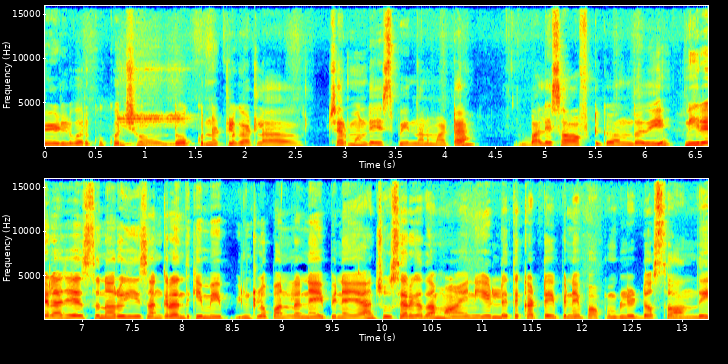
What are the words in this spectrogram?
వేళ్ళు వరకు కొంచెం దోక్కున్నట్లుగా అట్లా చర్మం లేసిపోయింది అనమాట భలే సాఫ్ట్గా ఉంది అది మీరు ఎలా చేస్తున్నారు ఈ సంక్రాంతికి? మీ ఇంట్లో పనులన్నీ అయిపోయినాయా? చూసారు కదా మా ఆయన ఏళ్ళు అయితే కట్ అయిపోయినాయి. పాపం బ్లడ్ వస్తుంది.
